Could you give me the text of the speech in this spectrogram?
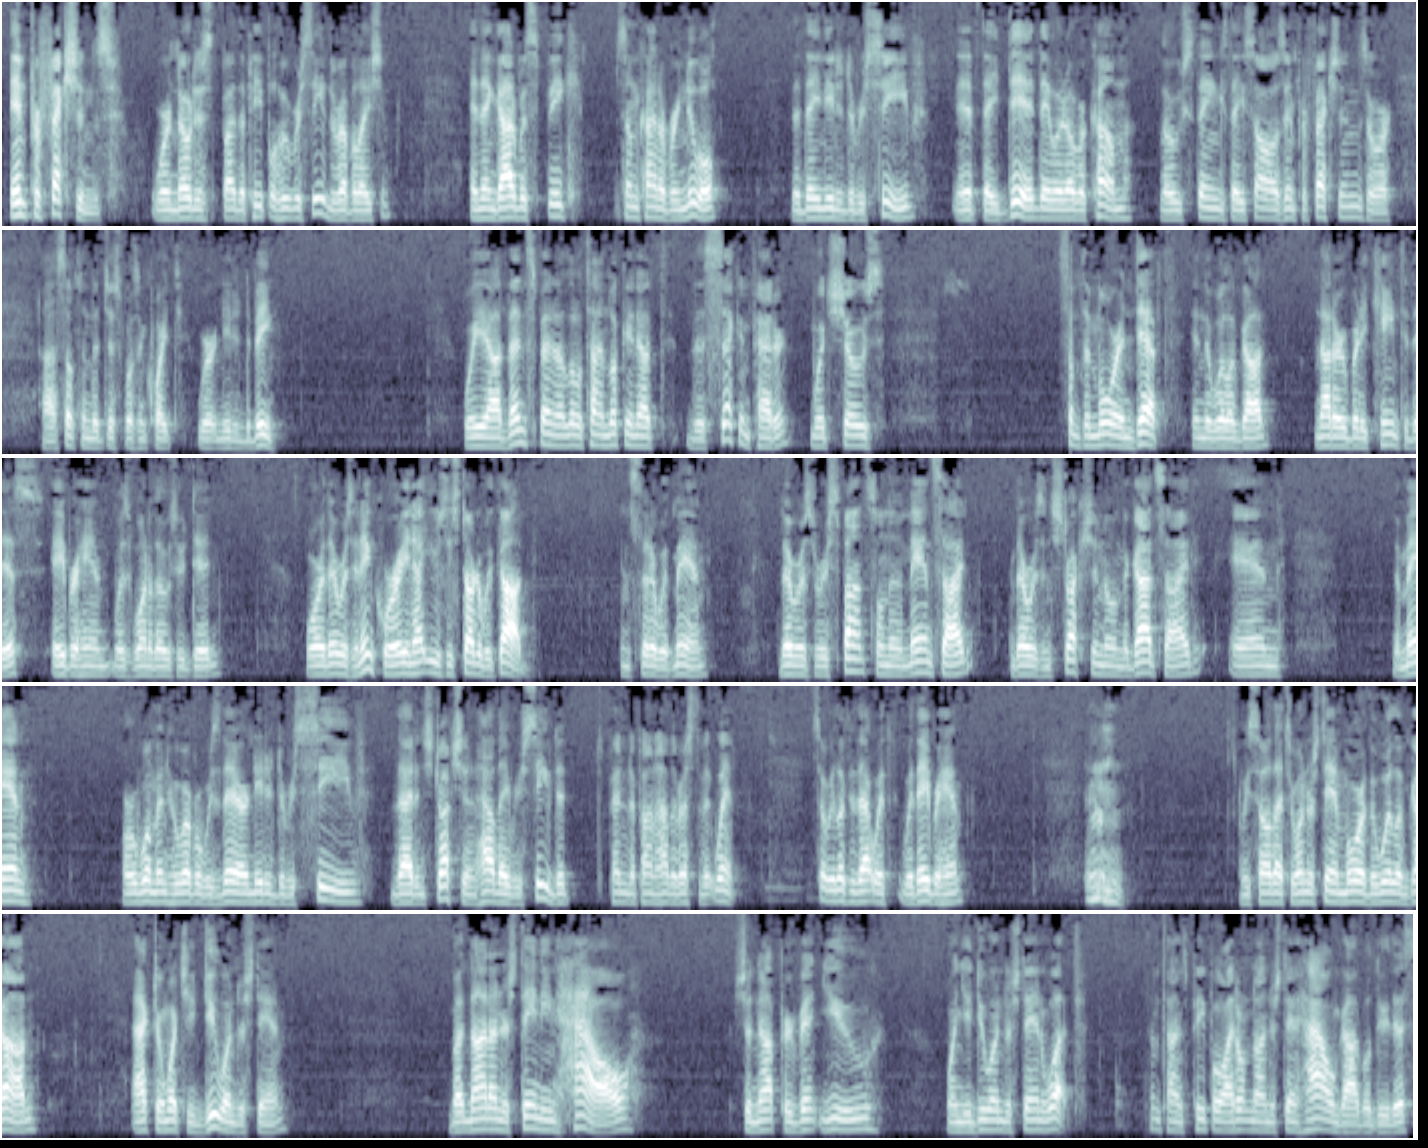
imperfections were noticed by the people who received the revelation, and then God would speak some kind of renewal that they needed to receive, and if they did, they would overcome those things they saw as imperfections or uh, something that just wasn't quite where it needed to be. We uh, then spent a little time looking at the second pattern, which shows something more in depth in the will of God. Not everybody came to this. Abraham was one of those who did. Or there was an inquiry, and that usually started with God instead of with man. There was a response on the man side. There was instruction on the God side, and the man or woman, whoever was there, needed to receive that instruction and how they received it depended upon how the rest of it went. So we looked at that with, with Abraham. We saw that to understand more of the will of God, act on what you do understand, but not understanding how should not prevent you when you do understand what. Sometimes people, I don't understand how God will do this,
